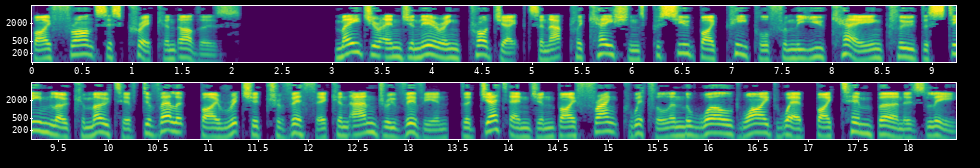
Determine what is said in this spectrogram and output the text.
by Francis Crick and others. Major engineering projects and applications pursued by people from the UK include the steam locomotive developed by Richard Trevithick and Andrew Vivian, the jet engine by Frank Whittle and the World Wide Web by Tim Berners-Lee.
